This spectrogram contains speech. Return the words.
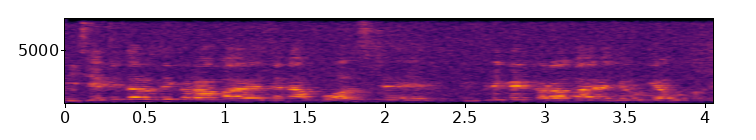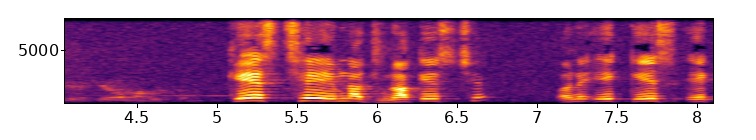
બીજેપી તરફથી કરવામાં આવે છે અને આ ફોલ્સ છે ઇમ્પ્લિકેટ કરવામાં આવે છે એવું કેવું કહેવા માંગુ છું? કેસ છે એમના જૂના કેસ છે અને એ કેસ એક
